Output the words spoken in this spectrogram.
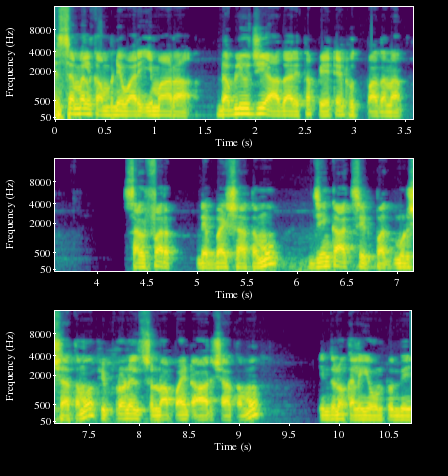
ఎస్ఎంఎల్ కంపెనీ వారి ఇమారా డబ్ల్యూజీ ఆధారిత పేటెంట్ ఉత్పాదన. సల్ఫర్ డెబ్బై శాతము జింక్ ఆక్సైడ్ పదమూడు శాతము ఫిప్రోనిల్ సున్నా పాయింట్ ఆరు శాతము ఇందులో కలిగి ఉంటుంది.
